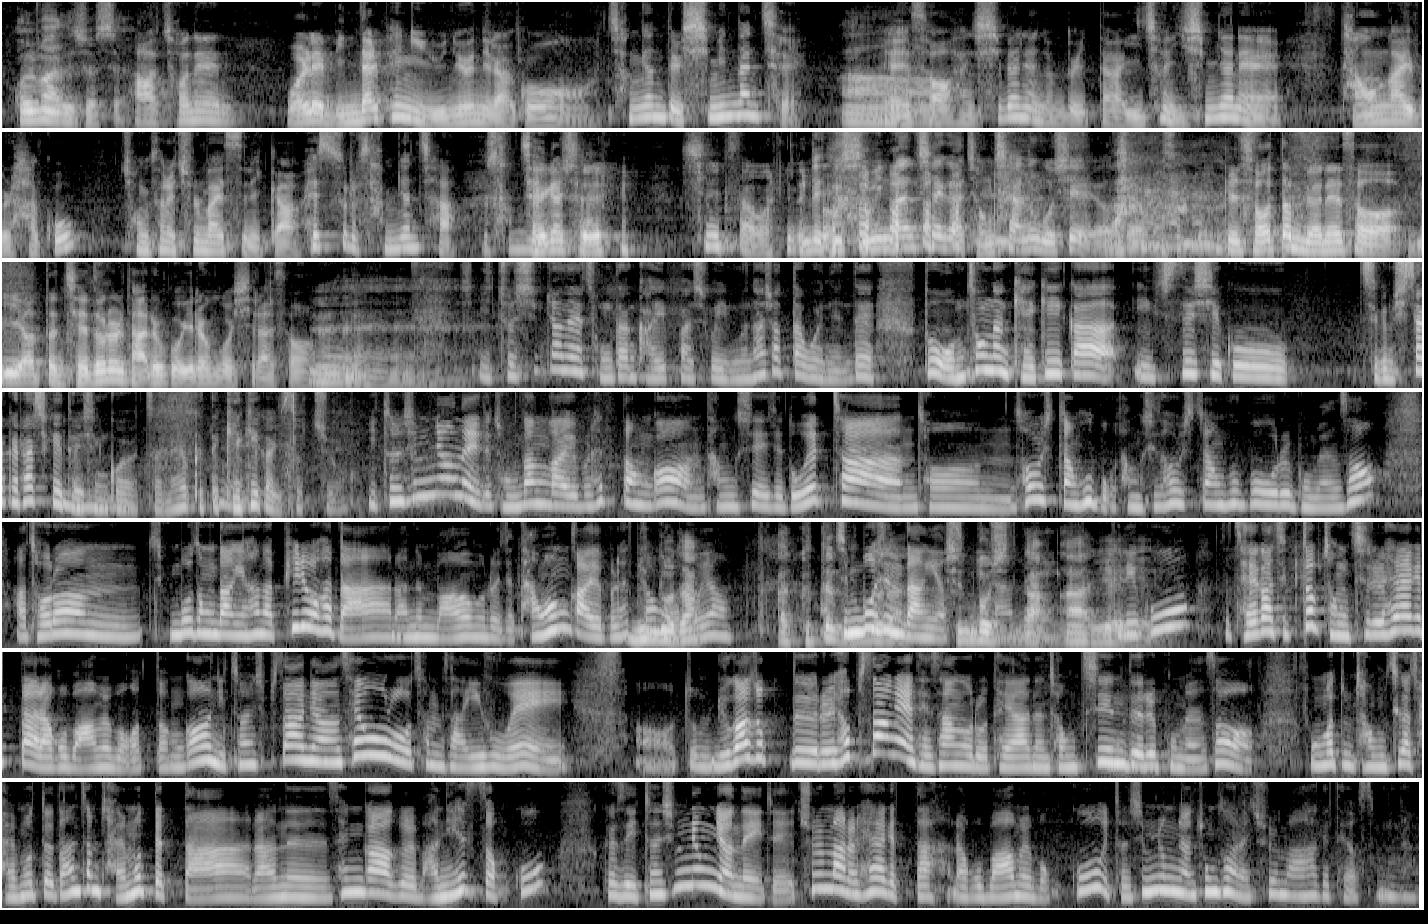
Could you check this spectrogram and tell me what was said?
얼마나 되셨어요? 아 저는 원래 민달팽이 유니온이라고 청년들 시민단체에서 아, 한 10여 년 정도 있다가 2020년에 당원 가입을 하고 총선에 출마했으니까 횟수로 3년 차. 삼년 제가 차. 제일 신입 사원이네요. 근데 그 시민단체가 정치하는 곳이에요. 제가 봤을 때. 그래서 어떤 면에서 이 어떤 제도를 다루고 이런 곳이라서 예. 네. 2010년에 정당 가입하시고 입문하셨다고 했는데 또 엄청난 계기가 있으시고 지금 시작을 하시게 되신 거였잖아요. 그때 계기가 있었죠. 2010년에 이제 정당 가입을 했던 건 당시에 이제 노회찬 전 서울시장 후보, 당시 서울시장 후보를 보면서 아 저런 진보 정당이 하나 필요하다라는 마음으로 이제 당원 가입을 했던 민노당? 거고요. 아, 그때 진보신당이었습니다. 진보신당. 네. 아, 예. 그리고 제가 직접 정치를 해야겠다라고 마음을 먹었던 건 2014년 세월호 참사 이후에 어, 좀 유가족들을 협상의 대상으로 대하는 정치인들을 보면서 뭔가 좀 정치가 잘못돼도 한참 잘못됐다라는 생각을 많이 했었고 그래서 2016년에 이제 출마를 해야겠다라고 마음을 먹고 2016년 총선에 출마하게 되었습니다.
